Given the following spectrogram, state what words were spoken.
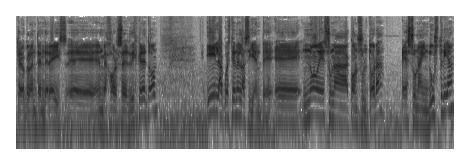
creo que lo entenderéis, eh, es mejor ser discreto. Y la cuestión es la siguiente, eh, no es una consultora, es una industria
